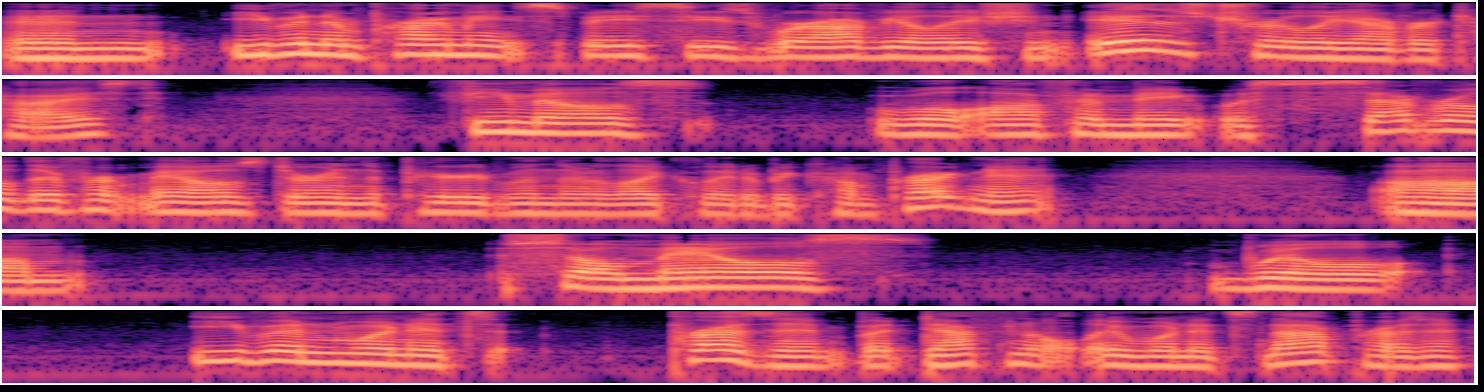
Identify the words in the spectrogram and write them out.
And even in primate species where ovulation is truly advertised, females will often mate with several different males during the period when they're likely to become pregnant. Um, so males will, even when it's present, but definitely when it's not present,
